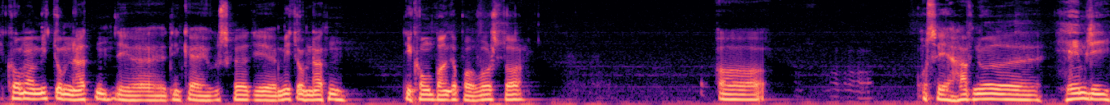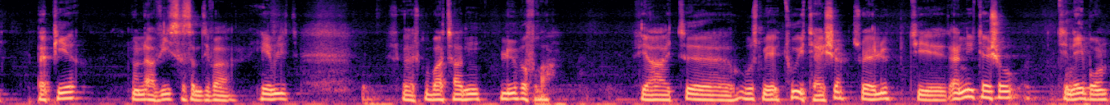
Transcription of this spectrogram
De kommer midt om natten, det, er, det kan jeg huske, det er midt om natten. De kommer og banker på vores dør. Og, og så jeg har noget øh, hemmeligt papir, nogle aviser, som det var hemmeligt. Så jeg skulle bare tage den løbe fra. Vi har et øh, hus med to etager, så jeg løb til et andet etage til naboen.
